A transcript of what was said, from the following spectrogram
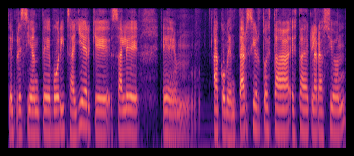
del presidente Boric ayer, que sale. Eh, a comentar cierto esta, esta declaración,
